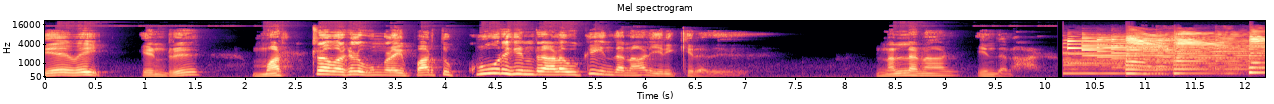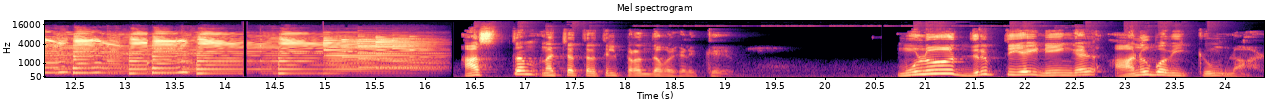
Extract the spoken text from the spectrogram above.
தேவை என்று மற்றவர்கள் உங்களை பார்த்து கூறுகின்ற அளவுக்கு இந்த நாள் இருக்கிறது. நல்ல நாள் இந்த நாள். அஸ்தம் நட்சத்திரத்தில் பிறந்தவர்களுக்கு முழு திருப்தியை நீங்கள் அனுபவிக்கும் நாள்.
